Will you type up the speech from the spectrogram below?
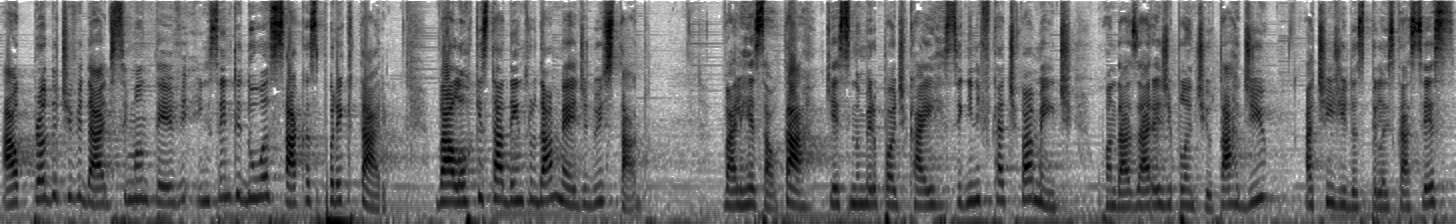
a produtividade se manteve em 102 sacas por hectare, valor que está dentro da média do estado. Vale ressaltar que esse número pode cair significativamente quando as áreas de plantio tardio, atingidas pela escassez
